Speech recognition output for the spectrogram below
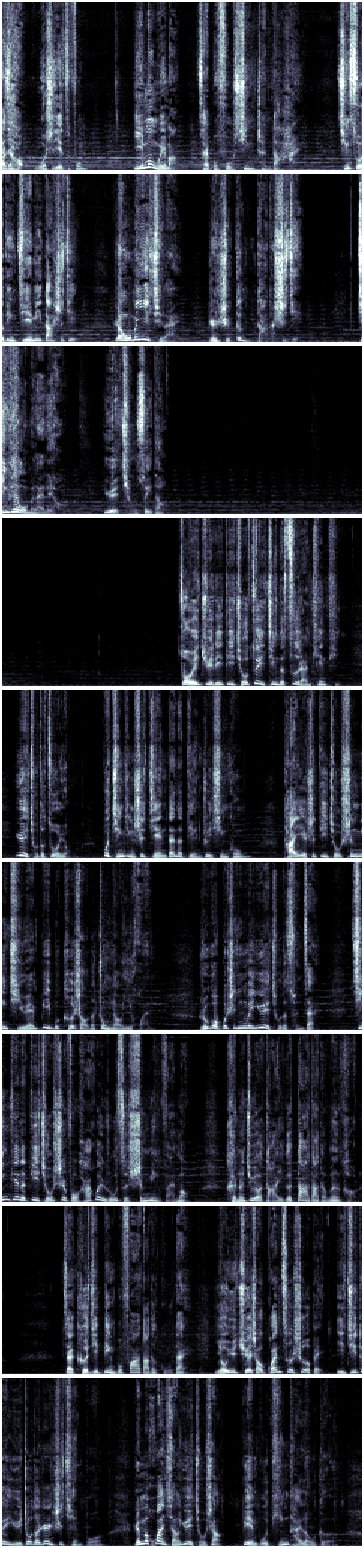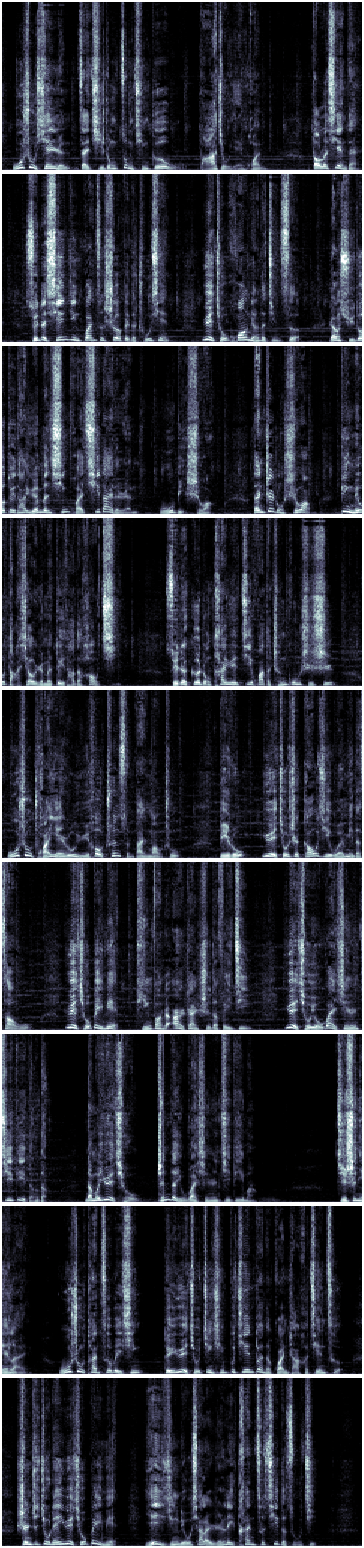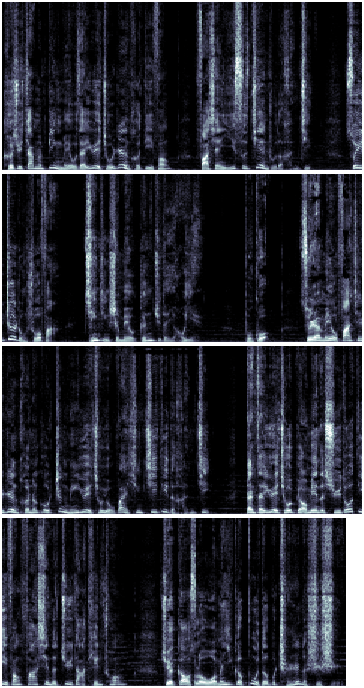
大家好，我是叶子峰，以梦为马，才不负星辰大海。请锁定解密大世界，让我们一起来认识更大的世界。今天我们来聊月球隧道。作为距离地球最近的自然天体，月球的作用不仅仅是简单的点缀星空，它也是地球生命起源必不可少的重要一环。如果不是因为月球的存在，今天的地球是否还会如此生命繁茂，可能就要打一个大大的问号了。在科技并不发达的古代，由于缺少观测设备以及对宇宙的认识浅薄，人们幻想月球上遍布亭台楼阁，无数仙人在其中纵情歌舞、把酒言欢。到了现代，随着先进观测设备的出现，月球荒凉的景色让许多对它原本心怀期待的人无比失望。但这种失望。并没有打消人们对它的好奇。随着各种探月计划的成功实施，无数传言如雨后春笋般冒出，比如月球是高级文明的造物，月球背面停放着二战时的飞机，月球有外星人基地等等。那么，月球真的有外星人基地吗？几十年来，无数探测卫星对月球进行不间断的观察和监测，甚至就连月球背面也已经留下了人类探测器的足迹。科学家们并没有在月球任何地方发现疑似建筑的痕迹，所以这种说法仅仅是没有根据的谣言。不过，虽然没有发现任何能够证明月球有外星基地的痕迹，但在月球表面的许多地方发现的巨大天窗，却告诉了我们一个不得不承认的事实：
